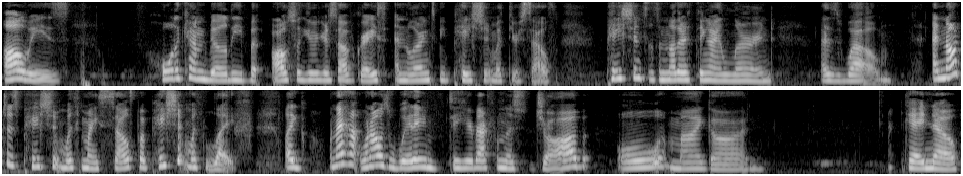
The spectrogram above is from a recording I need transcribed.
always hold accountability but also give yourself grace and learn to be patient with yourself. Patience is another thing I learned as well. And not just patient with myself but patient with life. Like when i ha- when i was waiting to hear back from this job oh my god. Okay no.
